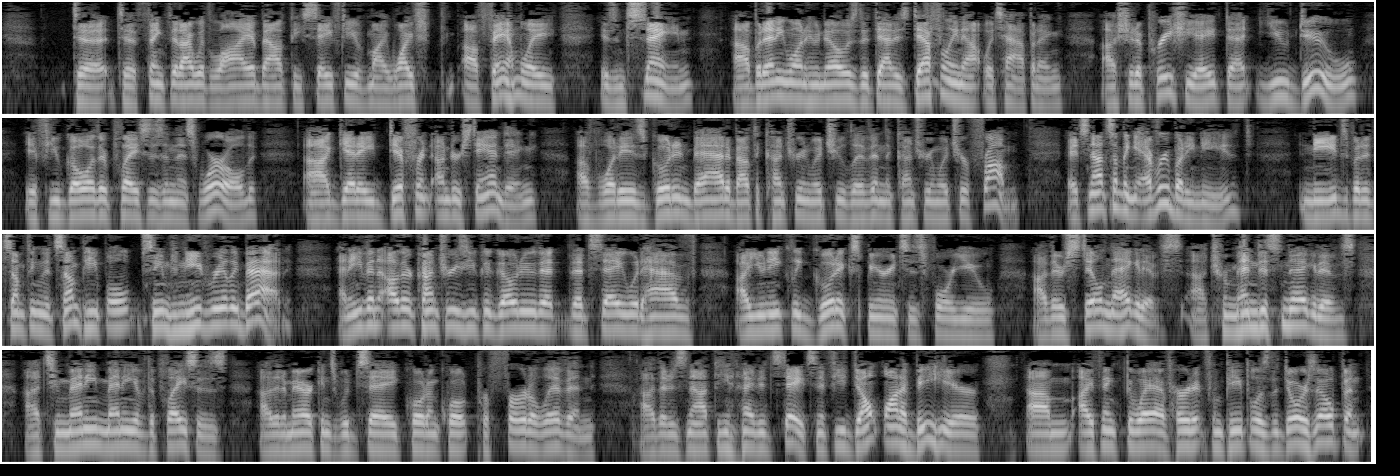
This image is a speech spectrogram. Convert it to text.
to to think that I would lie about the safety of my wife's uh, family is insane. Uh, but anyone who knows that that is definitely not what's happening uh, should appreciate that you do, if you go other places in this world, uh, get a different understanding of what is good and bad about the country in which you live and the country in which you're from. It's not something everybody needs needs, but it's something that some people seem to need really bad. And even other countries you could go to that, that say would have uh, uniquely good experiences for you, uh, there's still negatives, uh, tremendous negatives uh, to many, many of the places uh, that Americans would say, quote unquote, prefer to live in uh, that is not the United States. And if you don't want to be here, um, I think the way I've heard it from people is the door's open.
